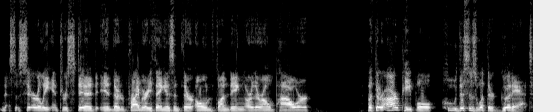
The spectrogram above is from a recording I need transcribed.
necessarily interested in their primary thing isn't their own funding or their own power. But there are people who this is what they're good at.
